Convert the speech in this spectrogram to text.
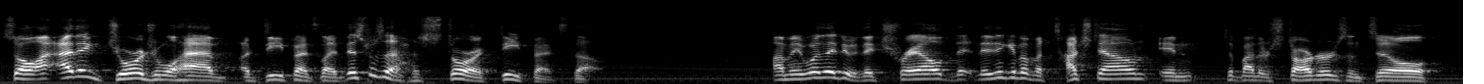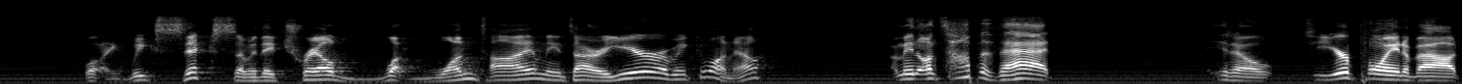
So I, I think Georgia will have a defense like this was a historic defense, though. I mean, what did they do? They trailed. They, they didn't give up a touchdown in to, by their starters until what, like week six? I mean, they trailed what one time the entire year. I mean, come on now. I mean, on top of that, you know, to your point about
